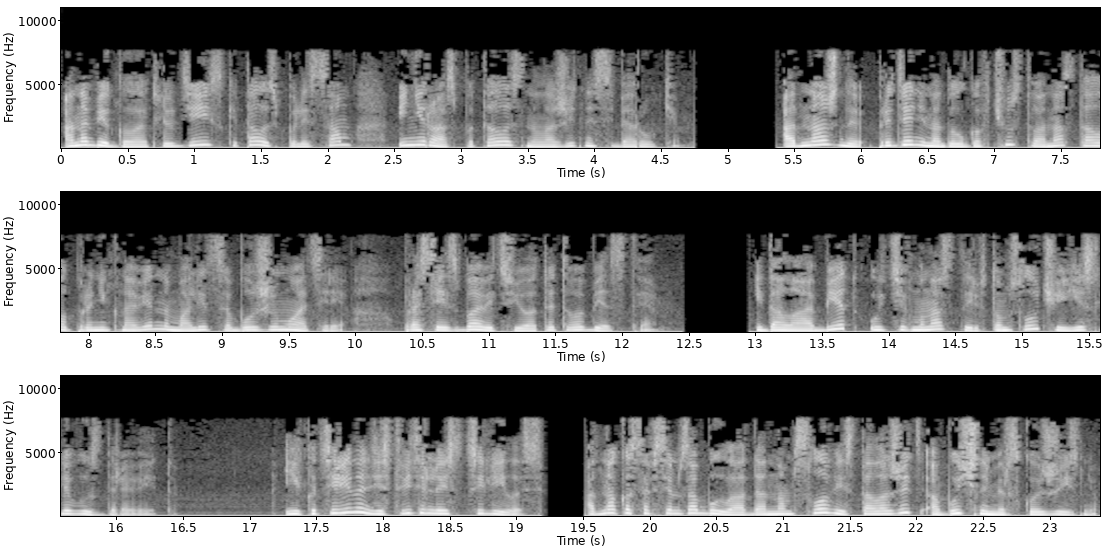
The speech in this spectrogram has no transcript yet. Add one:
Она бегала от людей, скиталась по лесам и не раз пыталась наложить на себя руки. Однажды, придя ненадолго в чувство, она стала проникновенно молиться Божьей Матери, прося избавить ее от этого бедствия. И дала обет уйти в монастырь в том случае, если выздоровеет. Екатерина действительно исцелилась, однако совсем забыла о данном слове и стала жить обычной мирской жизнью.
